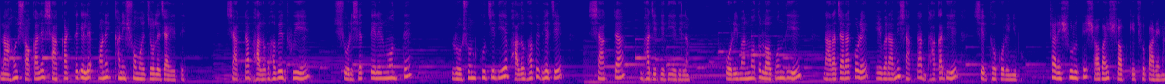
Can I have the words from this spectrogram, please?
না হয় সকালে শাক কাটতে গেলে অনেকখানি সময় চলে যায় এতে। শাকটা ভালোভাবে ধুয়ে সরিষার তেলের মধ্যে রসুন কুচি দিয়ে ভালোভাবে ভেজে শাকটা ভাজিতে দিয়ে দিলাম। পরিমাণ মতো লবণ দিয়ে নাড়াচাড়া করে এবার আমি শাকটা ঢাকা দিয়ে সেদ্ধ করে নিব। সারের শুরুতে সবাই সব কিছু পারে না।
